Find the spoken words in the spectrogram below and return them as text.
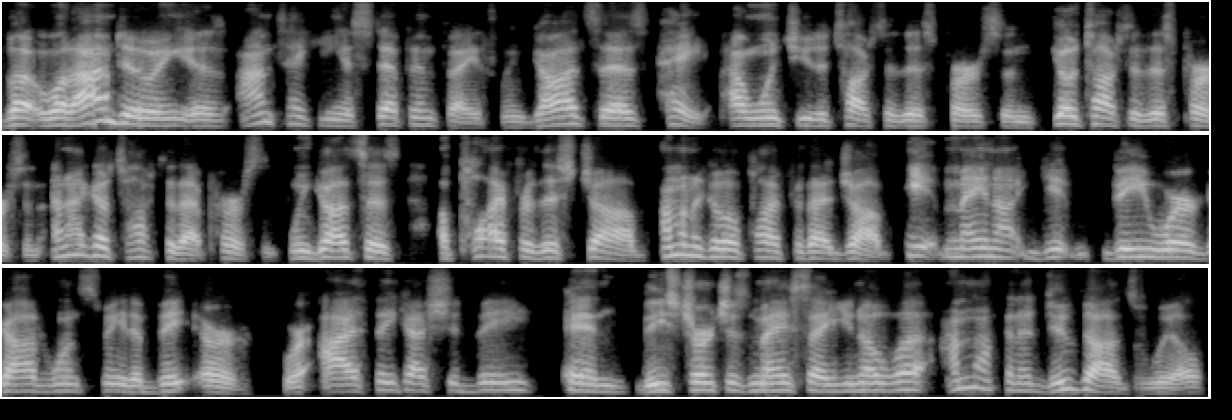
But what i'm doing is i'm taking a step in faith. When god says hey i want you to talk to this person. Go talk to this person and I go talk to that person. When God says, apply for this job, I'm going to go apply for that job. It may not get be where God wants me to be or where I think I should be. And these churches may say, you know what, I'm not going to do God's will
